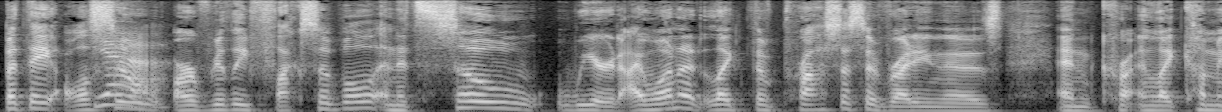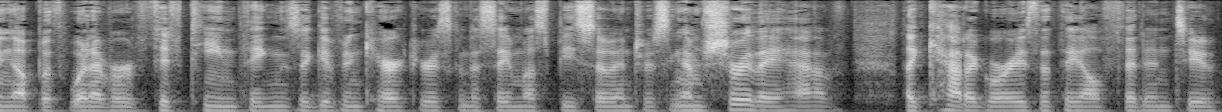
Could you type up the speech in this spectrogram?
but they also Yeah. are really flexible, and it's so weird. I want to like the process of writing those and, cr- and like coming up with whatever fifteen things a given character is going to say must be so interesting. I'm sure they have like categories that they all fit into,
